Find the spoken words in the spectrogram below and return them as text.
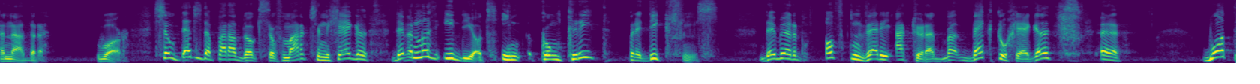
another war. So that's the paradox of Marx and Hegel. They were not idiots in concrete predictions. They were often very accurate. But back to Hegel, uh, what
